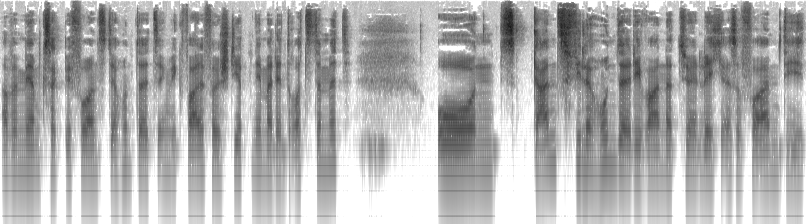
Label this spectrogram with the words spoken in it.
Aber wir haben gesagt, bevor uns der Hund da jetzt irgendwie qualvoll stirbt, nehmen wir den trotzdem mit. Und ganz viele Hunde, die waren natürlich, also vor allem die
